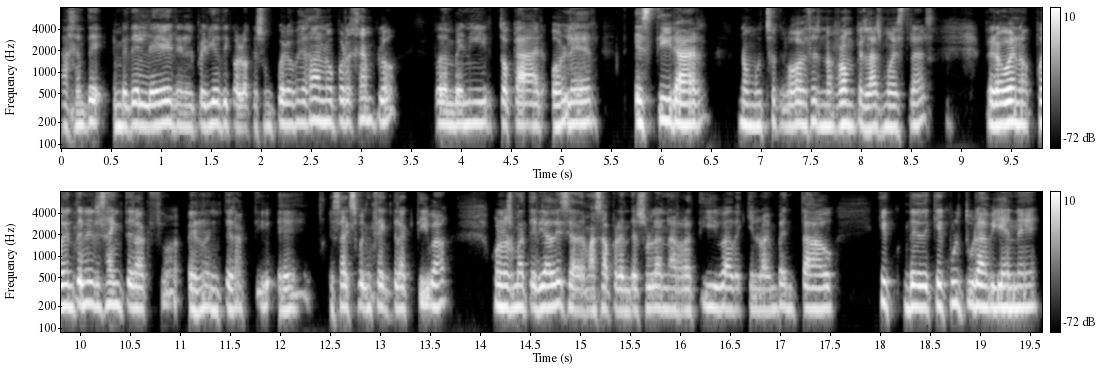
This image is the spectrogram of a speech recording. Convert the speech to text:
La gente, en vez de leer en el periódico lo que es un cuero vegano, por ejemplo, pueden venir, tocar, oler, estirar, no mucho, que luego a veces nos rompen las muestras, pero bueno, pueden tener esa, interacción, interacti eh, esa experiencia interactiva con los materiales y además aprender sobre la narrativa, de quién lo ha inventado, qué, de, qué cultura viene,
